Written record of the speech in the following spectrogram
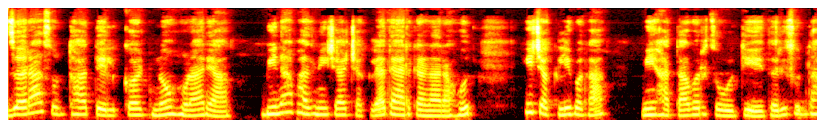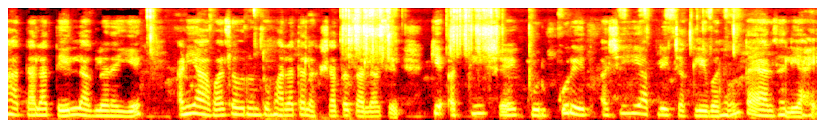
जरा सुद्धा तेलकट न होणाऱ्या बिना भाजणीच्या चकल्या तयार करणार आहोत. ही चकली बघा मी हातावर चोळतीये तरी सुद्धा हाताला तेल लागलं नाहीये. आणि या आवाजावरून तुम्हाला तर लक्षातच आलं असेल की अतिशय कुरकुरीत अशी ही आपली चकली बनवून तयार झाली आहे.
